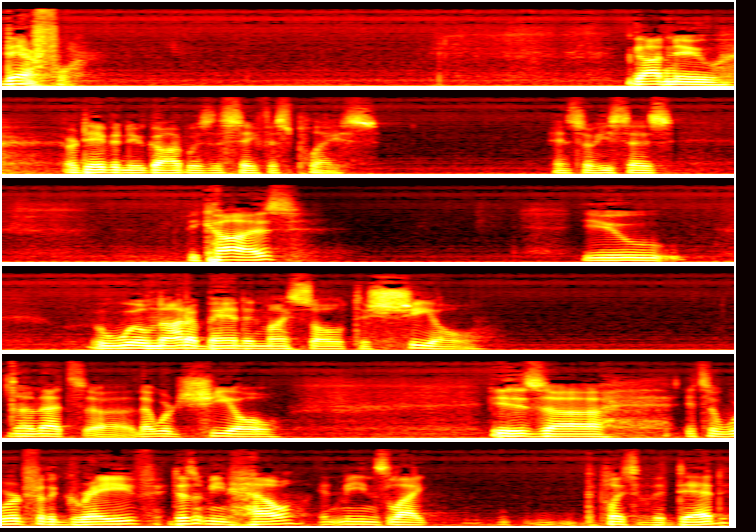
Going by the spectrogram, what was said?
Therefore, God knew, or David knew, God was the safest place. And so he says, Because you will not abandon my soul to Sheol. Now that's uh, that word Sheol is uh, it's a word for the grave. It doesn't mean hell. It means like the place of the dead.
